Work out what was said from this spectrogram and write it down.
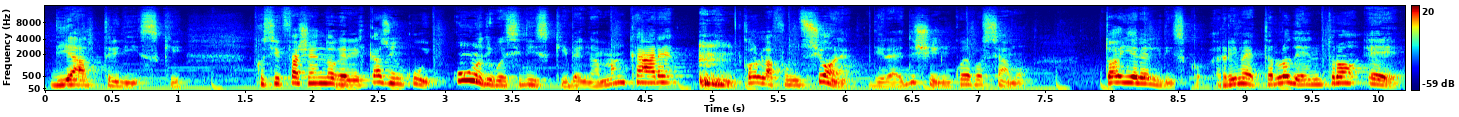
di altri dischi. Così facendo che nel caso in cui uno di questi dischi venga a mancare, con la funzione di RAID 5 possiamo togliere il disco, rimetterlo dentro e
